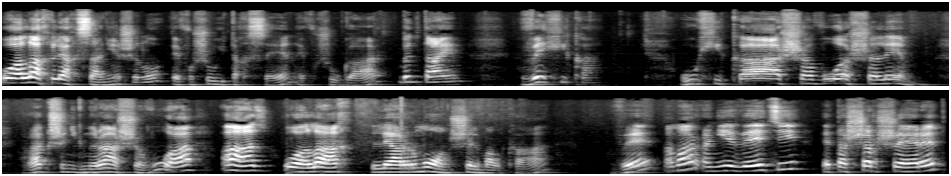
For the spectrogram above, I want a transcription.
הוא הלך לאכסניה שלו, איפה שהוא התאכסן, איפה שהוא גר בינתיים, וחיכה. הוא חיכה שבוע שלם. רק כשנגמרה השבוע, אז הוא הלך לארמון של מלכה, ואמר, אני הבאתי את השרשרת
